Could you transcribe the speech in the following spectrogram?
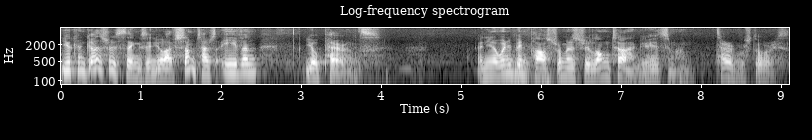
You can go through things in your life, sometimes even your parents. And you know, when you've been pastoral ministry a long time, you hear some um, terrible stories.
